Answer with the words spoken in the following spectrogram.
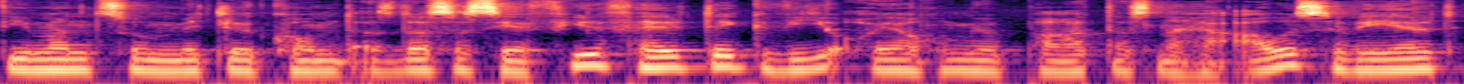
wie man zum Mittel kommt. Also das ist sehr vielfältig, wie euer Homöopath das nachher auswählt.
